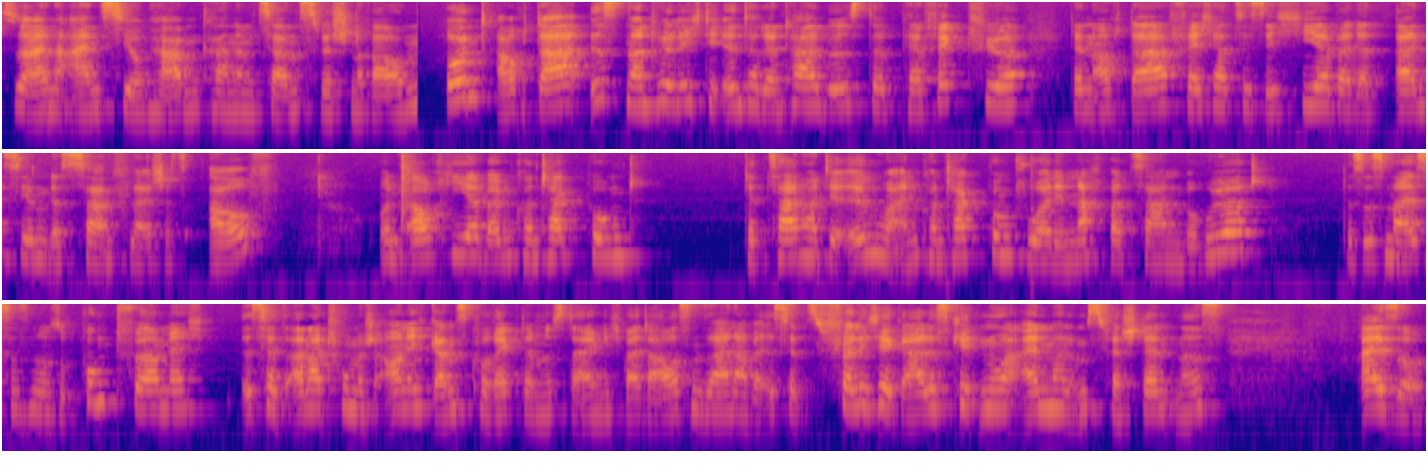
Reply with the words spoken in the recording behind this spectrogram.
so eine Einziehung haben kann im Zahnzwischenraum. Und auch da ist natürlich die Interdentalbürste perfekt für, denn auch da fächert sie sich hier bei der Einziehung des Zahnfleisches auf. Und auch hier beim Kontaktpunkt, der Zahn hat ja irgendwo einen Kontaktpunkt, wo er den Nachbarzahn berührt. Das ist meistens nur so punktförmig ist jetzt anatomisch auch nicht ganz korrekt, der müsste eigentlich weiter außen sein, aber ist jetzt völlig egal, es geht nur einmal ums Verständnis. Also,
